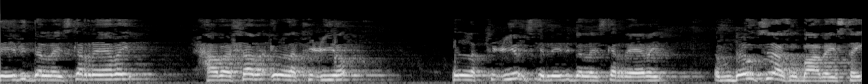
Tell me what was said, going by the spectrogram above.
reebidda layska reebay xabashada in la kiciyo in la kiciyo iska reebidda layska reebay. Abu daawuud sidaasuu baabaystay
